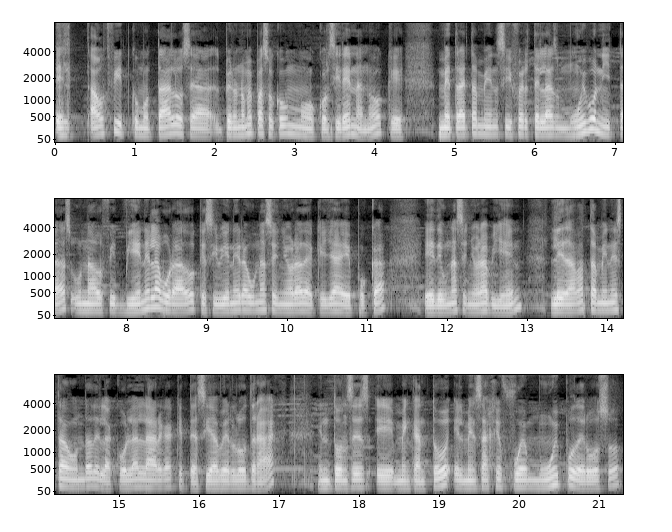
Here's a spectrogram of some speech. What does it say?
el outfit como tal, o sea, pero no me pasó como con Sirena, ¿no? Que me trae también Cipher telas muy bonitas, un outfit bien elaborado, que si bien era una señora de aquella época, eh, de una señora bien, le daba también esta onda de la cola larga que te hacía verlo drag. Entonces eh, me encantó, el mensaje fue muy poderoso.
